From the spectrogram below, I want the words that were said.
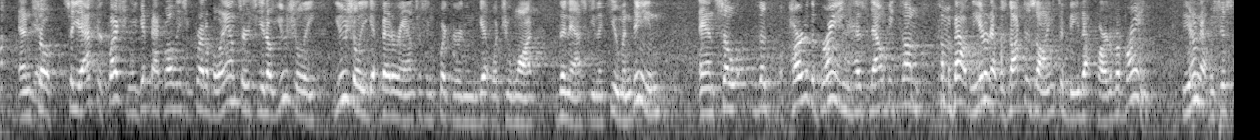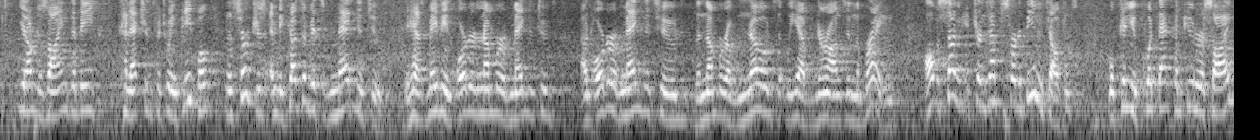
and so, so you ask your question, you get back all these incredible answers. You know, usually, usually you get better answers and quicker and get what you want than asking a human being. And so the part of the brain has now become come about. And the internet was not designed to be that part of a brain. The internet was just, you know, designed to be connections between people and searches. And because of its magnitude, it has maybe an order number of magnitudes, an order of magnitude, the number of nodes that we have neurons in the brain. All of a sudden, it turns out to sort of be an intelligence. Well, can you put that computer aside?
